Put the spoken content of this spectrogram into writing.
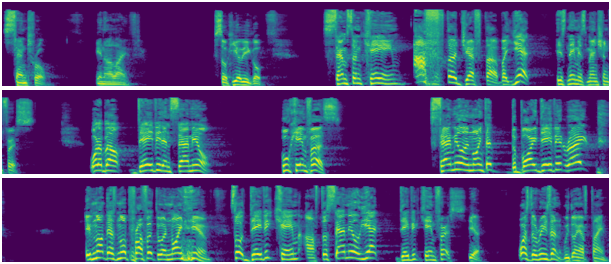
central in our life. So here we go. Samson came after Jephthah, but yet his name is mentioned first. What about David and Samuel? Who came first? Samuel anointed the boy David, right? If not, there's no prophet to anoint him. So David came after Samuel, yet David came first here. What's the reason? We don't have time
